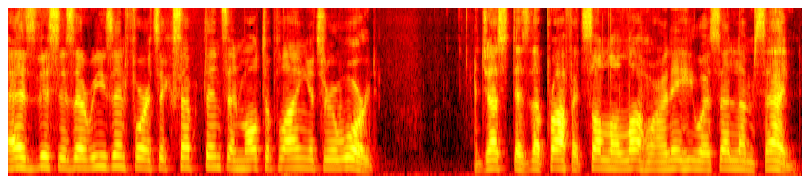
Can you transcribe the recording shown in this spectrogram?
as this is a reason for its acceptance and multiplying its reward. Just as the Prophet ﷺ said,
